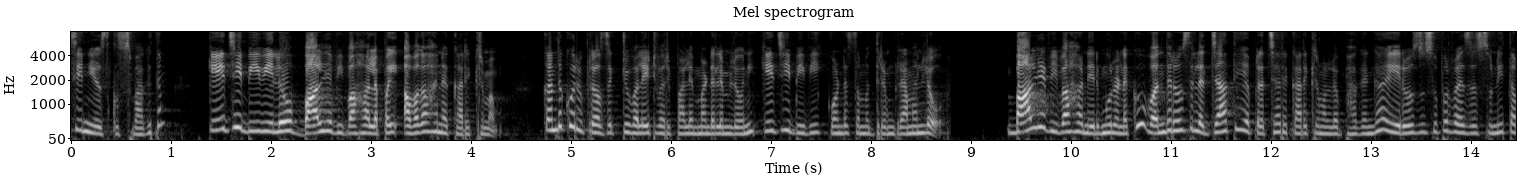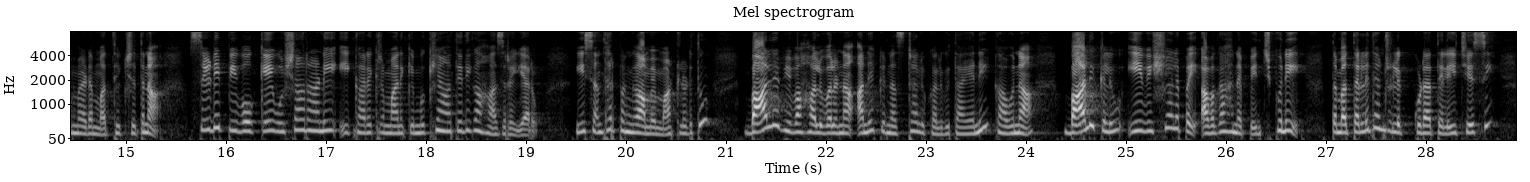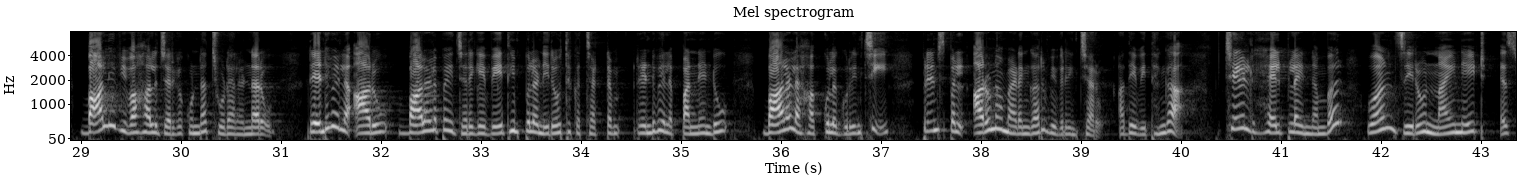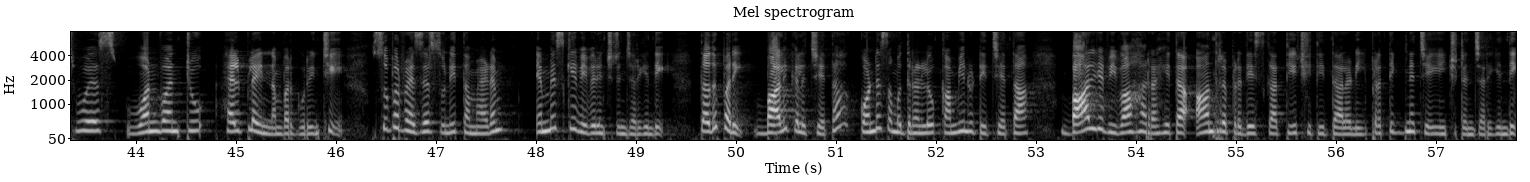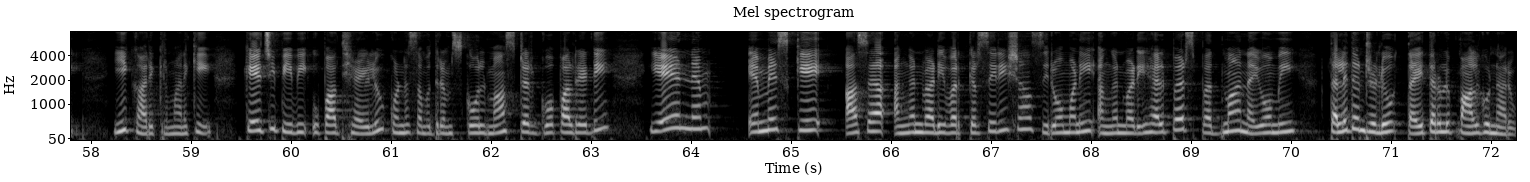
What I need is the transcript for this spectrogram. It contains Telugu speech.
తులసి న్యూస్కు స్వాగతం. కేజీబీవీలో బాల్య వివాహాలపై అవగాహన కార్యక్రమం. కందుకూరు ప్రాజెక్టు వలేటివారిపాలెం మండలంలోని కేజీబీవీ కొండసముద్రం గ్రామంలో బాల్య వివాహ నిర్మూలనకు వంద రోజుల జాతీయ ప్రచార కార్యక్రమంలో భాగంగా ఈ రోజు సూపర్వైజర్ సునీత మేడం అధ్యక్షతన సిడిపిఓ కె ఉషారాణి ఈ కార్యక్రమానికి ముఖ్య అతిథిగా హాజరయ్యారు. ఈ సందర్భంగా ఆమె మాట్లాడుతూ బాల్య వివాహాల వలన అనేక నష్టాలు కలుగుతాయని కావున బాలికలు ఈ విషయాలపై అవగాహన పెంచుకుని తమ తల్లిదండ్రులకు కూడా తెలియచేసి బాల్య వివాహాలు జరగకుండా చూడాలన్నారు. రెండు వేల ఆరు బాలలపై జరిగే వేధింపుల నిరోధక చట్టం రెండు వేల పన్నెండు బాలల హక్కుల గురించి ప్రిన్సిపల్ అరుణ మేడం గారు వివరించారు. అదేవిధంగా child help line number one zero nine eight SOS one one two help line number గురించి సూపర్వైజర్ సునీత మేడం ఎంఎస్కే వివరించడం జరిగింది. తదుపరి బాలికల చేత కొండ సముద్రంలో కమ్యూనిటీ చేత బాల్య వివాహ రహిత ఆంధ్రప్రదేశ్గా తీర్చిదిద్దాలని ప్రతిజ్ఞ చేయించడం జరిగింది. ఈ కార్యక్రమానికి కేజీపీవీ ఉపాధ్యాయులు Konda Samudram school master Gopal Reddy ANM MSK ASHA anganwadi worker Sirisha Siromani anganwadi helpers Padma Naomi తల్లిదండ్రులు తదితరులు పాల్గొన్నారు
